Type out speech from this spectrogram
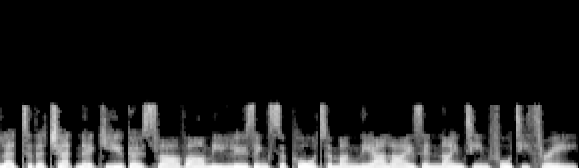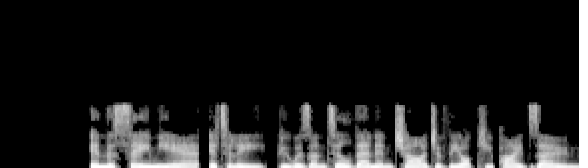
led to the Chetnik Yugoslav army losing support among the Allies in 1943. In the same year, Italy, who was until then in charge of the occupied zone,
